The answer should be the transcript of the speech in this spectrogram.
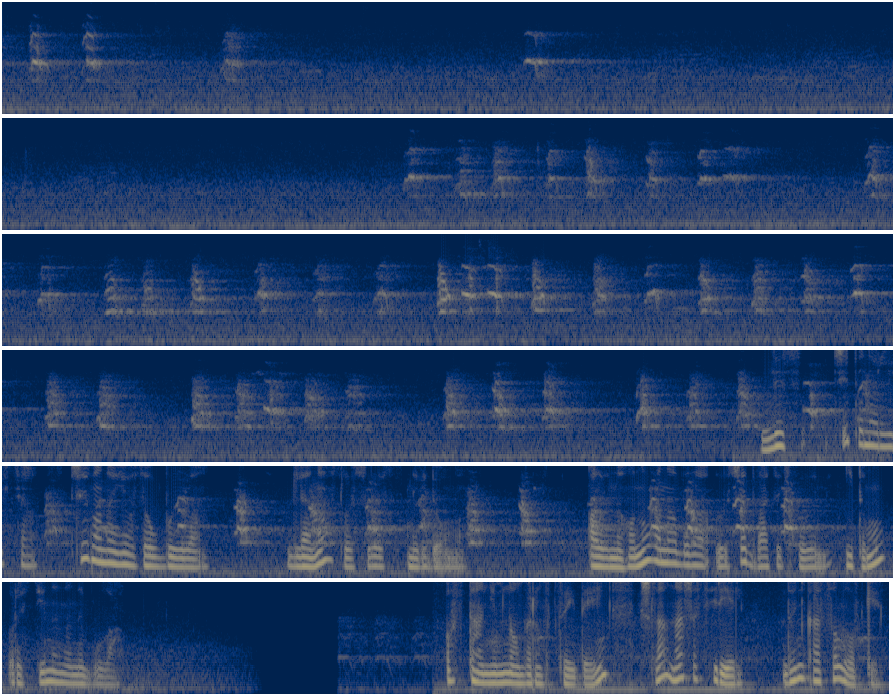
Лис чи понорився, чи вона його завбила. Для нас лишилось невідомо. Але на гону вона була лише 20 хвилин і тому розцінена не була. Останнім номером в цей день йшла наша свірель, донька Соловки.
